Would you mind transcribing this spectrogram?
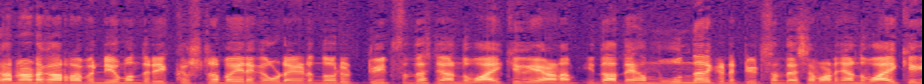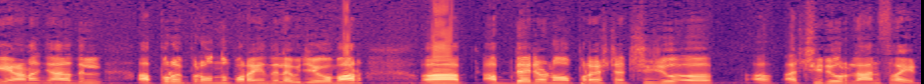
കർണാടക റവന്യൂ മന്ത്രി കൃഷ്ണബൈര ഗൗഡ ഇടുന്ന ഒരു ട്വീറ്റ് സന്ദേശം ഞാൻ വായിക്കുകയാണ്. ഇത് അദ്ദേഹം മൂന്നരക്കിട്ട ട്വീറ്റ് സന്ദേശമാണ്. ഞാൻ വായിക്കുകയാണ്. ഞാൻ അതിൽ അപ്പുറം ഇപ്പുറം ഒന്നും പറയുന്നില്ല Vijayakumar. Update on operation at Shirur at landslide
